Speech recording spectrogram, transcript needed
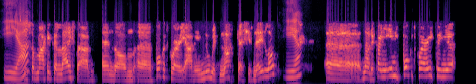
ja, Dus dan maak ik een lijst aan en dan eh pocket query aan en die noem ik nachtcaches Nederland. ja. Eh, nou, dan kan je in die pocket query kun je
